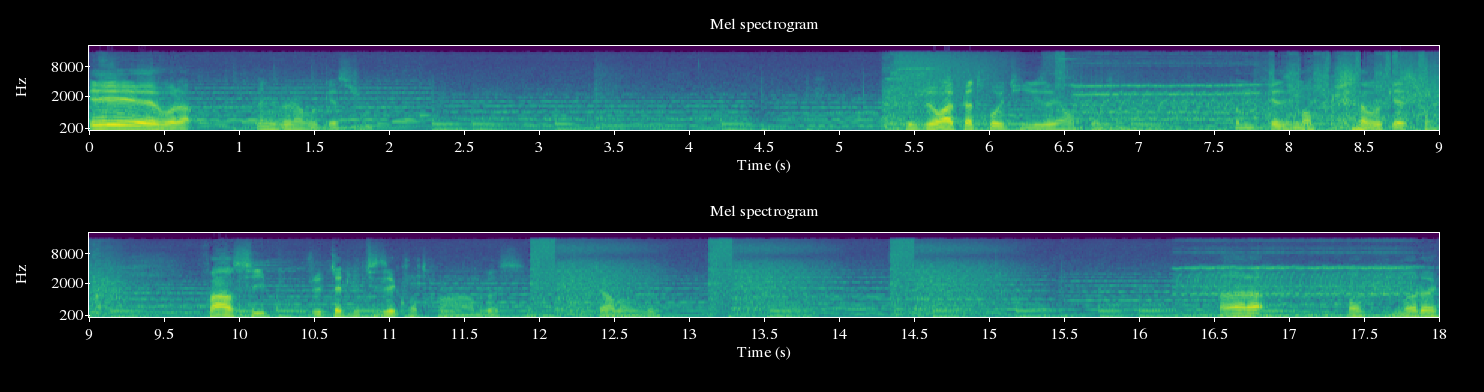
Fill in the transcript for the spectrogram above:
Et euh, voilà, la nouvelle invocation. Que je devrais pas trop utiliser en fait. Hein. Comme quasiment toutes les invocations. Enfin si, je vais peut-être l'utiliser contre un boss plus tard dans le jeu. Voilà, donc Moloch.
